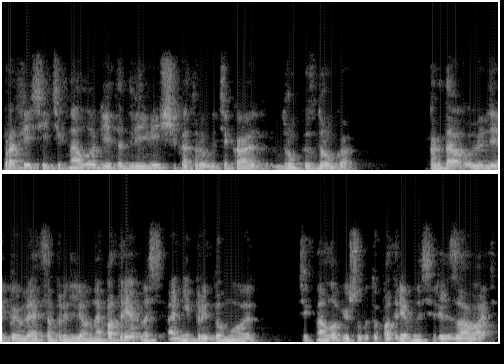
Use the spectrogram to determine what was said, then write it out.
Профессии и технологии – это две вещи, которые вытекают друг из друга. Когда у людей появляется определенная потребность, они придумывают технологии, чтобы эту потребность реализовать.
